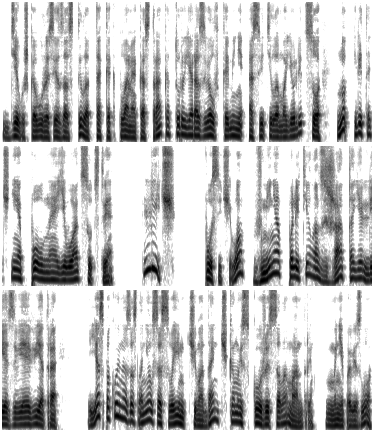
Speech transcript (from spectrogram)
Девушка в ужасе застыла, так как пламя костра, которое я развел в камине, осветило мое лицо, ну или точнее полное его отсутствие. «Лич!» После чего в меня полетело сжатое лезвие ветра – я спокойно заслонился своим чемоданчиком из кожи саламандры. Мне повезло,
